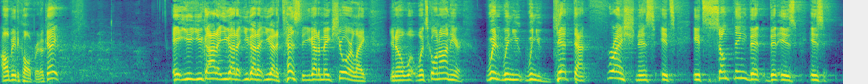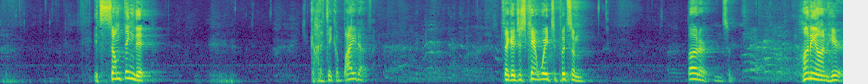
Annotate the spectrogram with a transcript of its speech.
I'll be the culprit, okay? It, you, you gotta, you gotta, you gotta, you gotta test it. You gotta make sure, like, you know, what, what's going on here. When, when you, when you get that freshness, it's, it's something that, that is, is, it's something that you gotta take a bite of. It's like, I just can't wait to put some butter and some honey on here.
